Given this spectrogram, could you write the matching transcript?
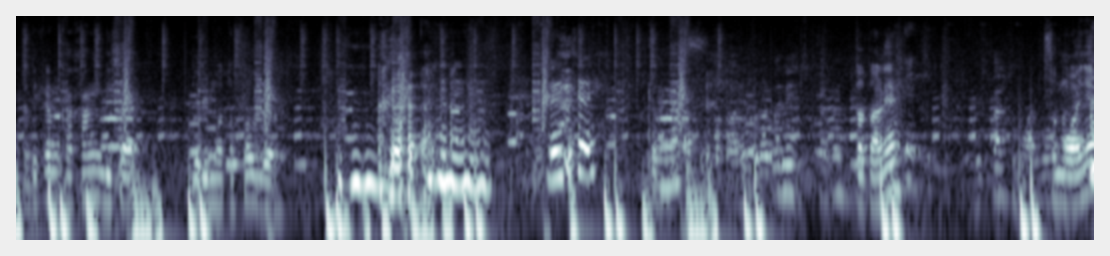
Nanti kan kakak bisa jadi motovlogger. Lucu. Gemes. totalnya berapa nih sekarang totalnya? Bukan semuanya. Semuanya?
